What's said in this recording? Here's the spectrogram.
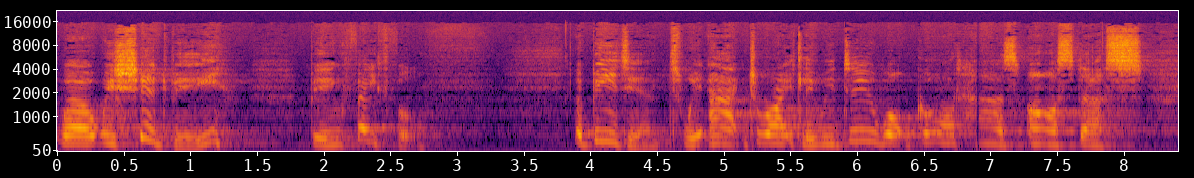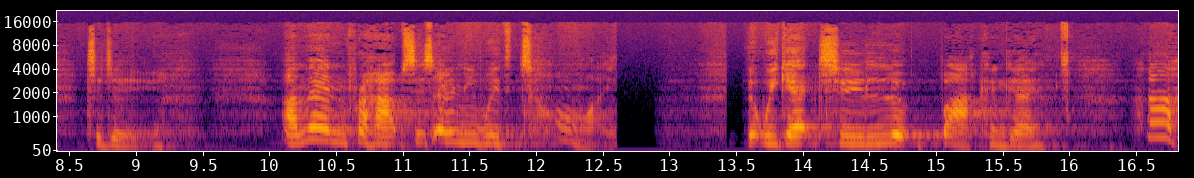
Well, we should be being faithful, obedient. We act rightly. We do what God has asked us to do. And then perhaps it's only with time that we get to look back and go, ah,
